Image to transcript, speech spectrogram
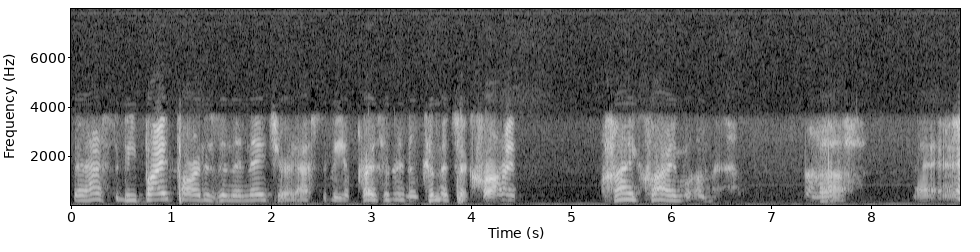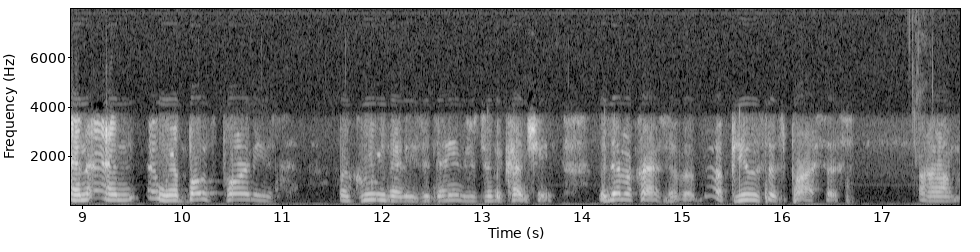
that has to be bipartisan in nature. It has to be a president who commits a crime, high crime, uh, and and where both parties agree that he's a danger to the country. The Democrats have abused this process, um,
